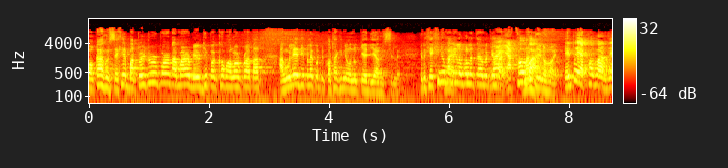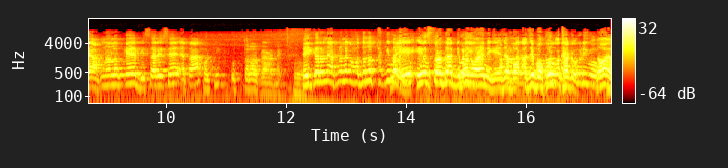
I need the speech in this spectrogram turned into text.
প্ৰকাশ হৈছে সেই বাতৰিটোৰ ওপৰত আমাৰ বিৰোধী পক্ষৰ ফালৰ পৰা তাত আঙুলিয়াই দি পেলাই কথাখিনি অনুকিয়াই দিয়া হৈছিলে। কিন্তু সেইখিনি মানি ল'বলৈ তেওঁলোকে এশবাৰ এইটো এশবাৰ যে আপোনালোকে বিচাৰিছে এটা সঠিক উত্তৰৰ কাৰণে সেইকাৰণে আপোনালোকে সদনত থাকিব। এই উত্তৰবিলাক দিব নোৱাৰে নেকি আজি বকুৰ কথাটো। নহয়।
